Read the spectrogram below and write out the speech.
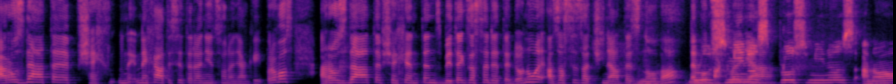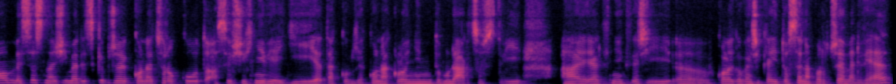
a rozdáte všech, necháte si teda něco na nějaký provoz a rozdáte všechen ten zbytek, zase jdete do nuly a zase začínáte znova? Nebo plus minus, nějak? plus minus, ano, my se snažíme vždycky, protože konec roku, to asi všichni vědí, je takový jako naklonění tomu dárcovství a jak někteří uh, kolegové říkají, to se naporcuje medvěd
